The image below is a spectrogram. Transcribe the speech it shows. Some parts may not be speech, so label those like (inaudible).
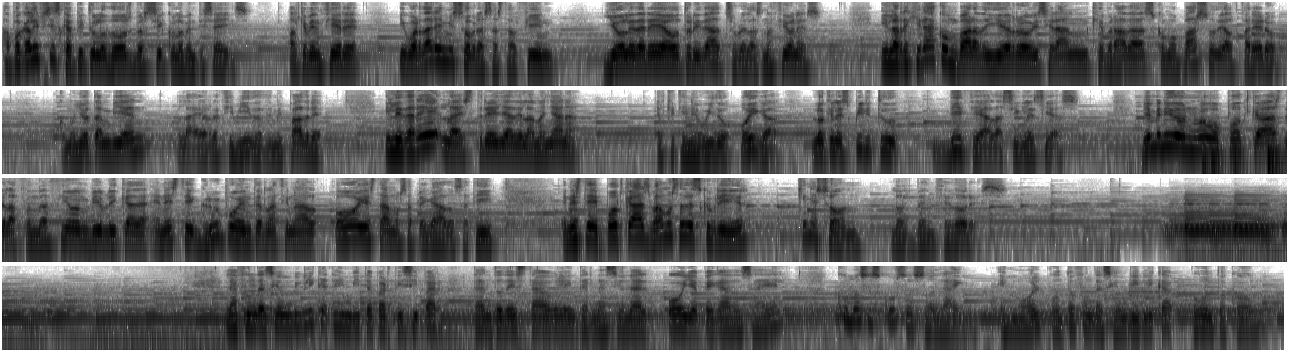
Apocalipsis capítulo 2 versículo 26. Al que venciere y guardare mis obras hasta el fin, yo le daré autoridad sobre las naciones, y la regirá con vara de hierro y serán quebradas como vaso de alfarero, como yo también la he recibido de mi Padre, y le daré la estrella de la mañana. El que tiene oído, oiga lo que el Espíritu dice a las iglesias. Bienvenido a un nuevo podcast de la Fundación Bíblica en este grupo internacional. Hoy estamos apegados a ti. En este podcast vamos a descubrir quiénes son los vencedores. La Fundación Bíblica te invita a participar tanto de esta aula internacional Hoy apegados a él, como sus cursos online en mol.fundacionbiblica.com.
